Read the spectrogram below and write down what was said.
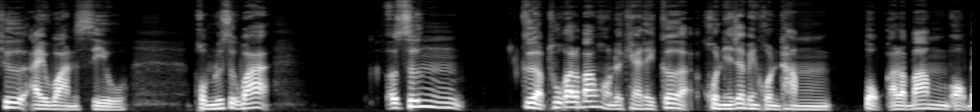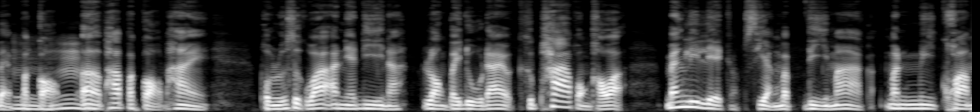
ชื่อ Ivan Sealผมรู้สึกว่าเอ่อซึ่งเกือบทุกอัลบั้มของ The Caretaker อะคนนี้จะเป็นคนทำปกอัลบั้มออกแบบประกอบอืมเออภาพประกอบให้ ผมรู้สึกว่าอันเนี้ยดีนะ ลองไปดูได้คือภาพของเขาอะแม่ง relate กับเสียงแบบดีมาก มันมีความ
